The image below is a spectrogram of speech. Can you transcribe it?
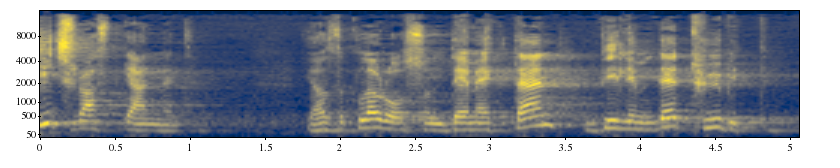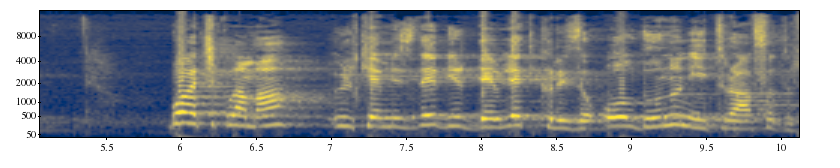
hiç rast gelmedi. Yazıklar olsun demekten dilimde tüy bitti. Bu açıklama ülkemizde bir devlet krizi olduğunun itirafıdır.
